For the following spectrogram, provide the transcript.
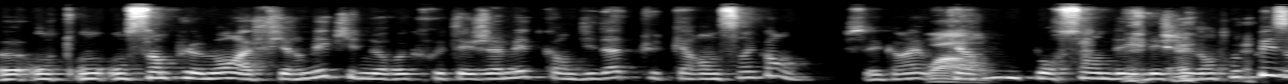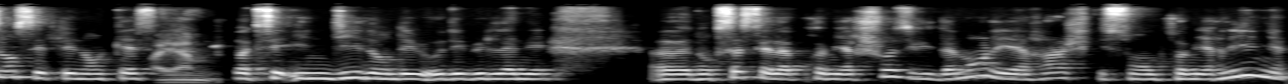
euh, ont, ont, simplement affirmé qu'ils ne recrutaient jamais de candidats de plus de 45 ans. C'est quand même 40% des, des chefs d'entreprise. Hein, C'était une enquête, je crois que c'est Indeed au début de l'année. Euh, donc ça, c'est la première chose, évidemment. Les RH qui sont en première ligne,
